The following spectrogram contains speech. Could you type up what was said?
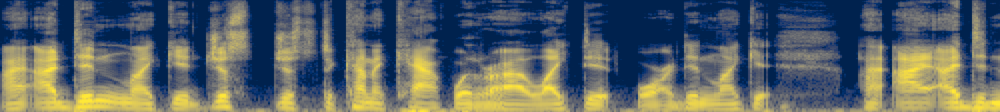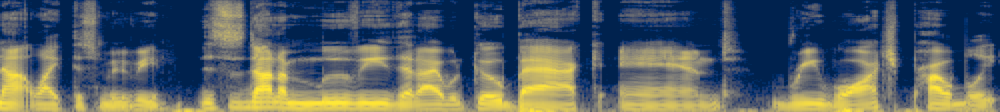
I, I didn't like it. Just just to kind of cap whether I liked it or I didn't like it. I, I, I did not like this movie. This is not a movie that I would go back and rewatch probably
